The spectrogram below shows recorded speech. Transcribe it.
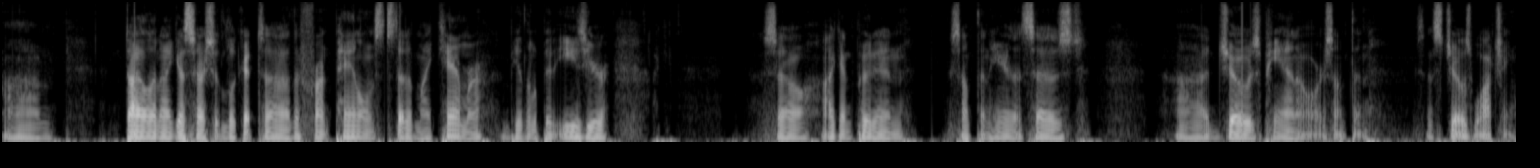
Um, dial in, I guess I should look at uh, the front panel instead of my camera. It'd be a little bit easier. So I can put in something here that says uh, Joe's piano or something, since Joe's watching.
